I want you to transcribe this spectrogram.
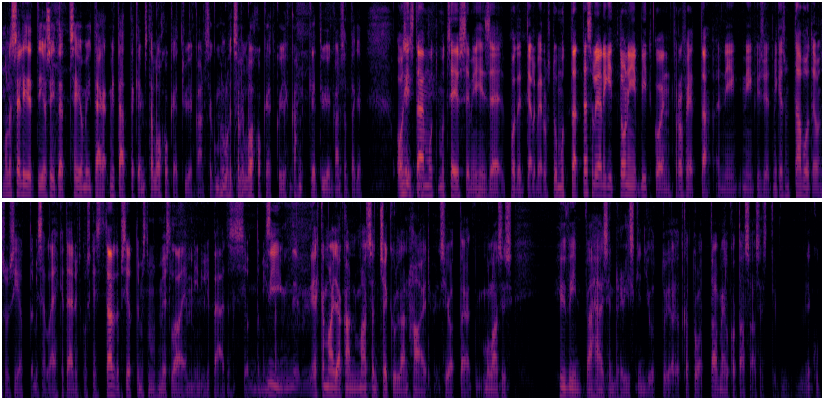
Mulle selitettiin jo siitä, että se ei ole mitään, mitään tekemistä lohkoketjujen kanssa, kun mä luulin, että se oli lohkoketjujen kanssa tekemistä. Osittain, niin, mutta mut se ei ole se, mihin se potentiaali perustuu. Mutta tässä oli ainakin Toni Bitcoin, profeetta, niin, niin kysyi, että mikä sun tavoite on sun sijoittamisella. Ehkä tämä nyt koskee startup-sijoittamista, mutta myös laajemmin ylipäätänsä sijoittamista. Niin, ehkä mä jakan, mä oon sen Jekyll and Hyde sijoittaja. Mulla on siis hyvin vähäisen riskin juttuja, jotka tuottaa melko tasaisesti niin kuin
